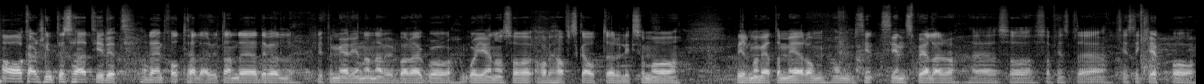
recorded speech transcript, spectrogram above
Ja, kanske inte så här tidigt det har jag inte fått heller. Utan det, det är väl lite mer innan när vi börjar gå, gå igenom så har vi haft scouter liksom och vill man veta mer om, om sin, sin spelare eh, så, så finns, det, finns det klipp och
